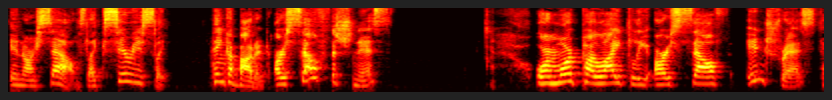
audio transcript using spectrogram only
in ourselves. Like, seriously, think about it. Our selfishness, or more politely, our self interest,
